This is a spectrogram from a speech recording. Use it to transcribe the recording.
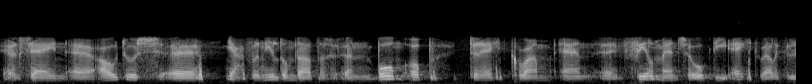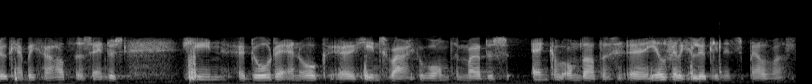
Er zijn uh, auto's uh, ja, vernield omdat er een boom op terecht kwam. En veel mensen ook die echt wel geluk hebben gehad. Er zijn dus geen doden en ook geen zwaargewonden. Maar dus enkel omdat er heel veel geluk in het spel was.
